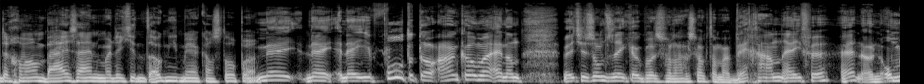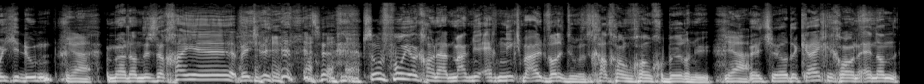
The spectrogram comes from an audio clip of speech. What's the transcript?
er gewoon bij zijn, maar dat je het ook niet meer kan stoppen. Nee, nee, nee, je voelt het al aankomen. En dan, weet je, soms denk ik ook wel eens van, nou, zou ik dan maar weggaan even? Hè? Een ommetje doen. Ja. Maar dan, dus dan ga je, weet je, soms voel je ook gewoon, nou, het maakt nu echt niks meer uit wat ik doe. Het gaat gewoon, gewoon gebeuren nu. Ja. Weet je wel, dan krijg je gewoon, en dan,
